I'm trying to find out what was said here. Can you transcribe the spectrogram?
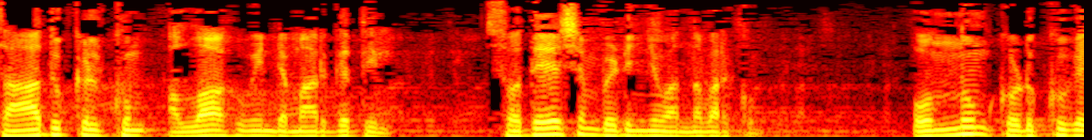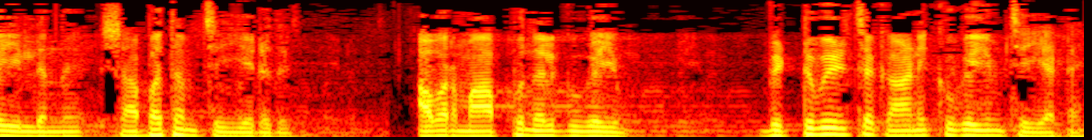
സാധുക്കൾക്കും അള്ളാഹുവിന്റെ മാർഗത്തിൽ സ്വദേശം വെടിഞ്ഞു വന്നവർക്കും ഒന്നും കൊടുക്കുകയില്ലെന്ന് ശപഥം ചെയ്യരുത് അവർ മാപ്പു നൽകുകയും വിട്ടുവീഴ്ച കാണിക്കുകയും ചെയ്യട്ടെ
